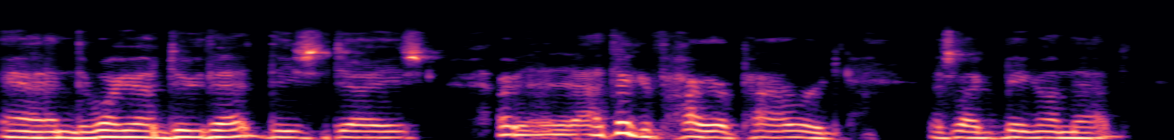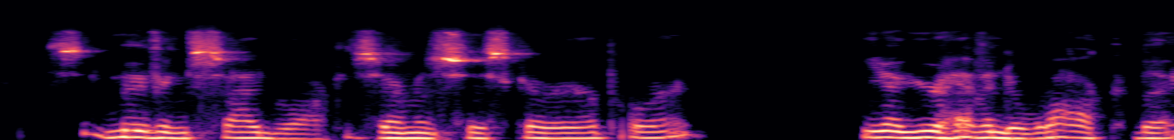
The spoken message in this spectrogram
And the way I do that these days, I, mean, I think of higher powered as like being on that moving sidewalk at San Francisco airport. You know, you're having to walk, but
